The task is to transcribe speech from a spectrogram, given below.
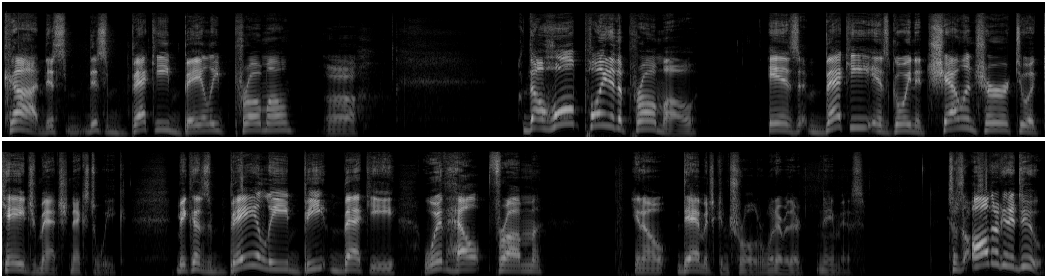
God, this this Becky Bayley promo. Ugh. The whole point of the promo is Becky is going to challenge her to a cage match next week because Bayley beat Becky with help from, you know, Damage Control or whatever their name is. So it's all they're going to do.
